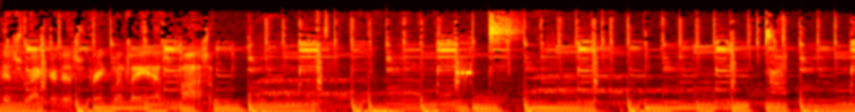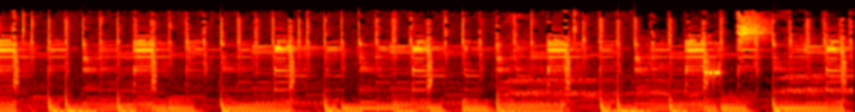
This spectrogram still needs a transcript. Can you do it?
this record as frequently as possible.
